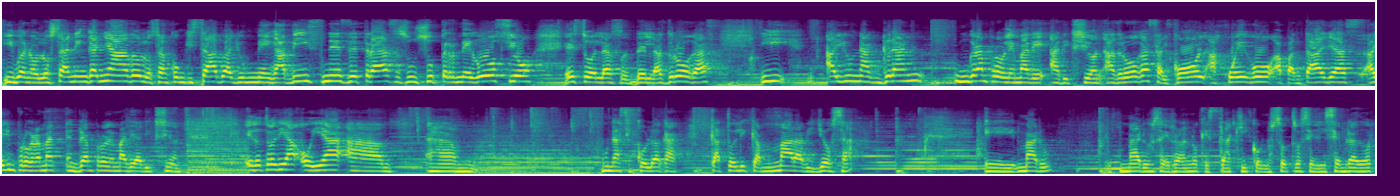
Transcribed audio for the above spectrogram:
Y bueno, los han engañado, los han conquistado, hay un mega business detrás, es un super negocio esto de las, de las drogas. Y hay una gran, un gran problema de adicción a drogas, alcohol, a juego, a pantallas. Hay un, programa, un gran problema de adicción. El otro día oía a, una psicóloga católica maravillosa, eh, Maru, Maru Serrano, que está aquí con nosotros en el Sembrador,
